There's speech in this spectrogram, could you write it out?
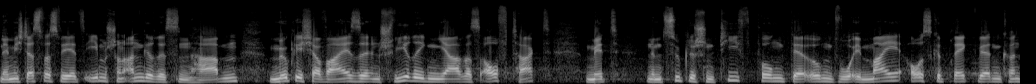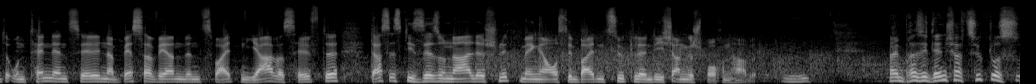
Nämlich das, was wir jetzt eben schon angerissen haben, möglicherweise einen schwierigen Jahresauftakt mit einem zyklischen Tiefpunkt, der irgendwo im Mai ausgeprägt werden könnte und tendenziell einer besser werdenden zweiten Jahreshälfte. Das ist die saisonale Schnittmenge aus den beiden Zyklen, die ich angesprochen habe. Beim Präsidentschaftszyklus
